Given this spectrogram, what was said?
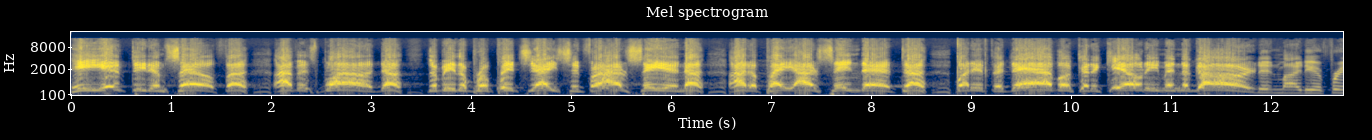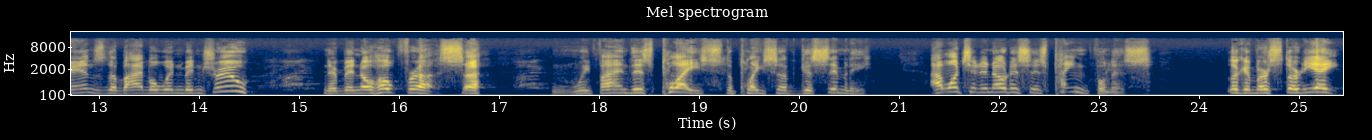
he emptied himself uh, of his blood uh, to be the propitiation for our sin, uh, to pay our sin debt. Uh, but if the devil could have killed him in the garden, my dear friends, the Bible wouldn't have been true. There'd been no hope for us. Uh, we find this place, the place of Gethsemane. I want you to notice his painfulness. Look at verse 38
